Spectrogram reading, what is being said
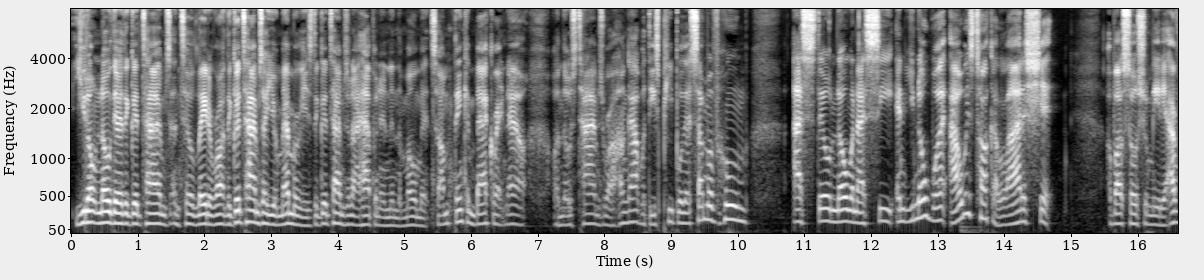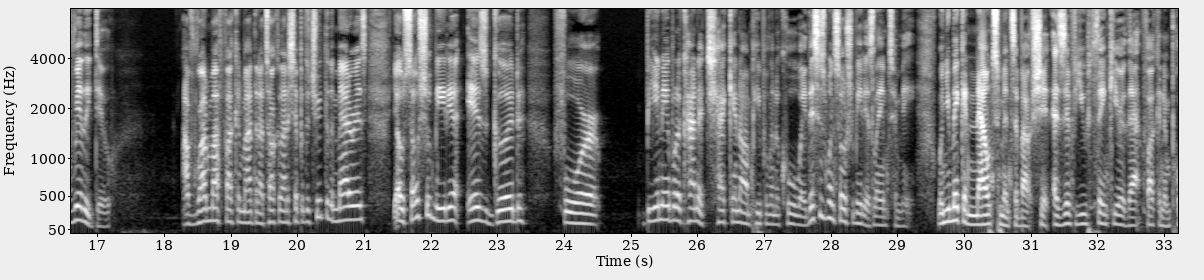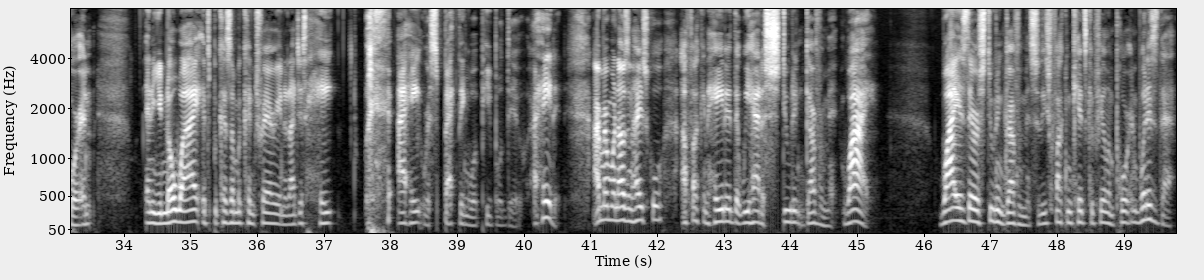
You don't know they're the good times until later on. The good times are your memories. The good times are not happening in the moment. So I'm thinking back right now on those times where I hung out with these people that some of whom I still know when I see, and you know what? I always talk a lot of shit about social media. I really do. I've run my fucking mouth and I talk a lot of shit, but the truth of the matter is, yo, social media is good for being able to kind of check in on people in a cool way. This is when social media is lame to me. When you make announcements about shit as if you think you're that fucking important. And you know why? It's because I'm a contrarian and I just hate I hate respecting what people do. I hate it. I remember when I was in high school, I fucking hated that we had a student government. Why? Why is there a student government? So these fucking kids can feel important? What is that?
